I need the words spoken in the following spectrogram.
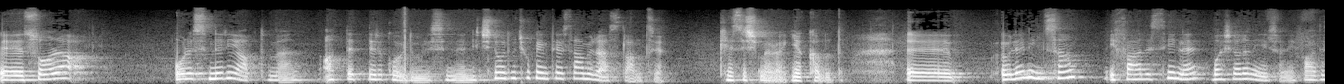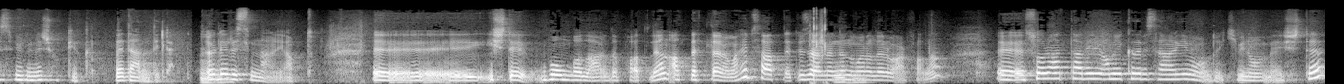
E, sonra o resimleri yaptım ben. Atletleri koydum resimlerin içine. Orada çok enteresan bir rastlantı. Kesişme yakaladım. Ee, ölen insan ifadesiyle başaran insan ifadesi birbirine çok yakın. Beden dili. Öyle resimler yaptım. Ee, işte bombalarda patlayan atletler ama hepsi atlet. Üzerlerinde numaraları var falan. Ee, sonra hatta benim Amerika'da bir sergim oldu 2015'te.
